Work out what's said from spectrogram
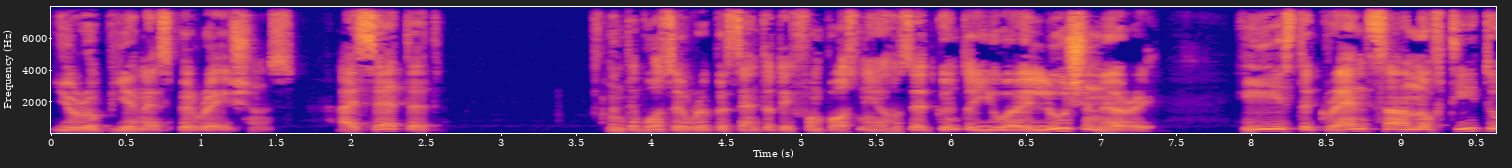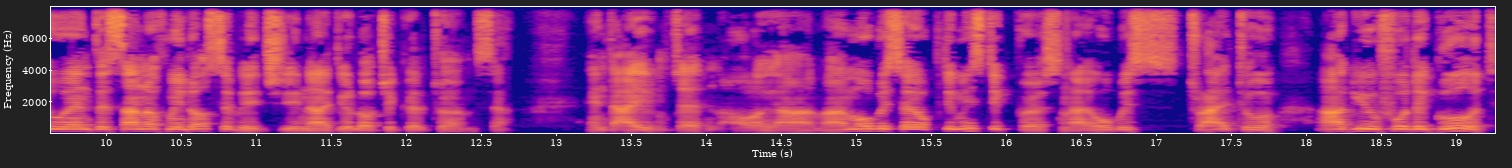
European aspirations. I said that and there was a representative from Bosnia who said, Günther, you are illusionary. He is the grandson of Tito and the son of Milosevic in ideological terms. And I said, no, I'm always an optimistic person. I always try to argue for the good,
